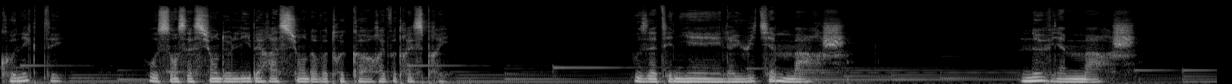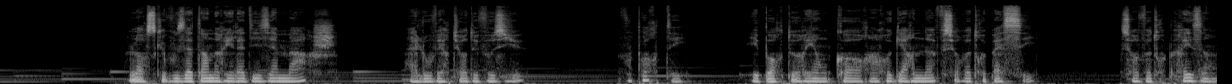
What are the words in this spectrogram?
connecté aux sensations de libération dans votre corps et votre esprit. Vous atteignez la huitième marche, neuvième marche. Lorsque vous atteindrez la dixième marche, à l'ouverture de vos yeux, vous portez et porterez encore un regard neuf sur votre passé, sur votre présent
